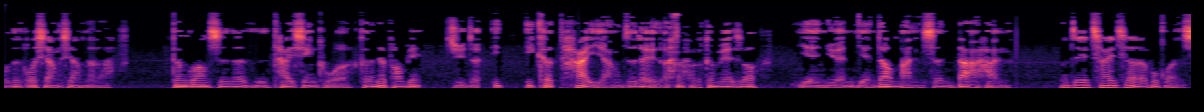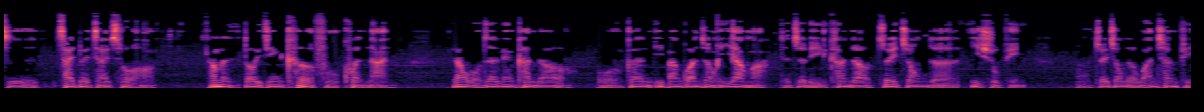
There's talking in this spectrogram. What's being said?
我都我想象的啦，灯光师真的是太辛苦了，可能在旁边举着一一颗太阳之类的，跟别说演员演到满身大汗。那这些猜测呢，不管是猜对猜错哈，他们都已经克服困难，让我在那边看到，我跟一般观众一样嘛，在这里看到最终的艺术品啊，最终的完成品，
